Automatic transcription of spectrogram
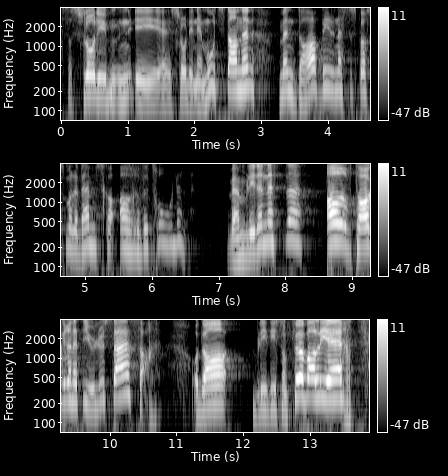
så slår de, i, slår de, ned motstanden. Men da blir det neste spørsmålet hvem skal arve tronen? Hvem blir den neste arvtakeren etter Julius Cæsar? Og da blir de som før var alliert,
